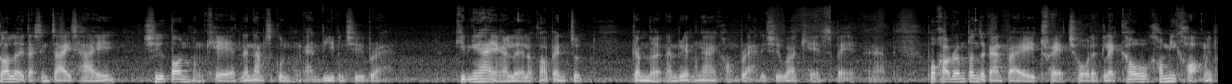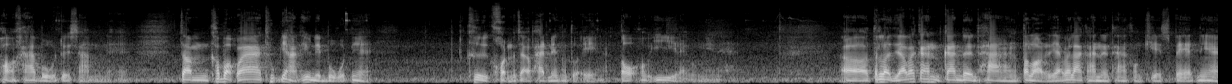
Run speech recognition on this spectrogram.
ก็เลยตัดสินใจใช้ชื่อต้นของเคทและนามสกุลของแอนดี้เป็นชื่อแบรนด์คิดง่ายอย่างนั้นเลย แล้วก็เป็นจุดกำเนิดนั้นเรียบง่ายของแบรนด์ที่ชื่อว่า Kate Spade นะครับ พวกเขาเริ่มต้นจากการไป trade show เล็กๆเขาเขามีของไม่พอค่าบูธด้วยซ้ำนะฮะจำเขาบอกว่าทุกอย่างที่อยู่ในบูธเนี่ยคือขนมาจากอพาร์ตเมนต์ของตัวเองโต๊ะเก้าอี้อะไรพวกนี้นะฮะตลอดระยะเวลาการการเดินทางตลอดระยะเวลาการเดินทางของ Kate Spade เนี่ย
